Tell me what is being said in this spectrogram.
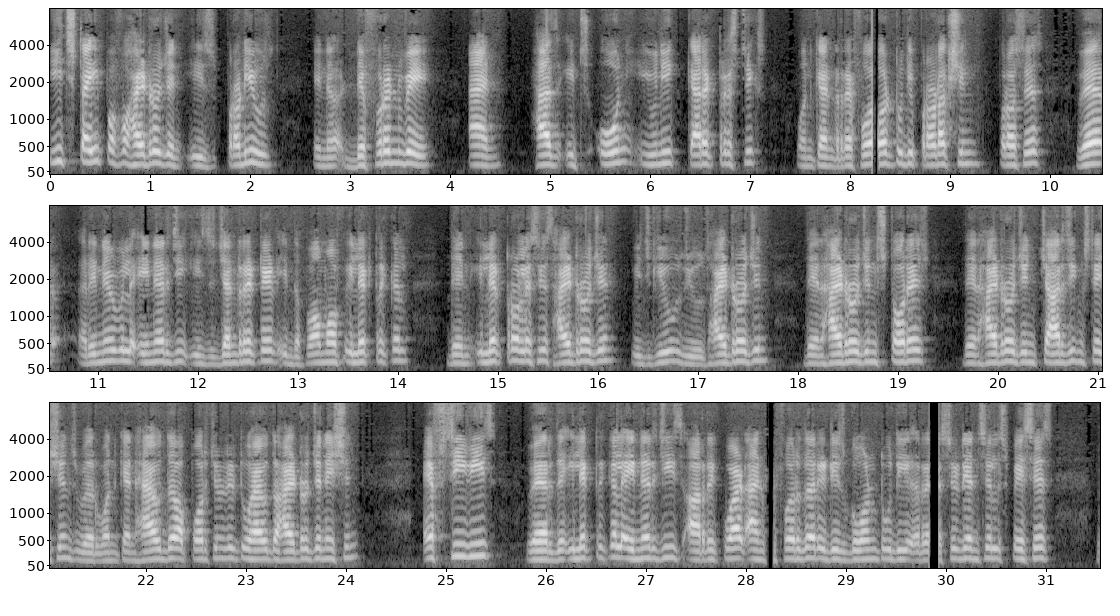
Each type of hydrogen is produced in a different way and has its own unique characteristics. One can refer to the production process where renewable energy is generated in the form of electrical then electrolysis hydrogen which gives use hydrogen then hydrogen storage then hydrogen charging stations where one can have the opportunity to have the hydrogenation fcvs where the electrical energies are required and further it is gone to the residential spaces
